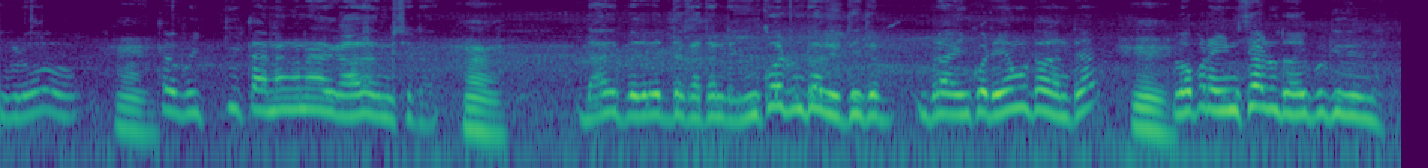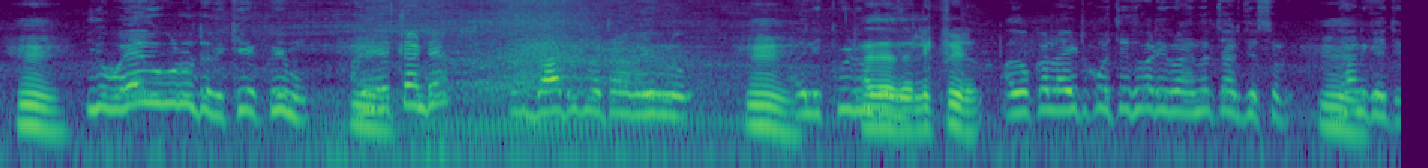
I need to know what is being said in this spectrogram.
ఇప్పుడు వ్యక్తి అనగానే అది కాదు ముచ్చట ఆ, దానికి పెద్ద పెద్ద కథ ఉంటాయి. ఇంకోటి ఉంటుంది దీంట్లో ఇంకోటి ఏముంటుంది అంటే లోపల ఇన్సైడ్ ఉంటుంది ఇప్పుడు ఇది ఇది పోయేది కూడా ఉంటుంది క్రీమ్. అది ఎట్లా అంటే ఇది బ్యాటరీకి పెట్టాలి వైర్లు. అది లిక్విడ్ అదే అదే లిక్విడ్ అది ఒక లైట్కి వచ్చేసి వాడు ఇరవై వందలు చార్జ్ చేస్తాడు. దానికైతే.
